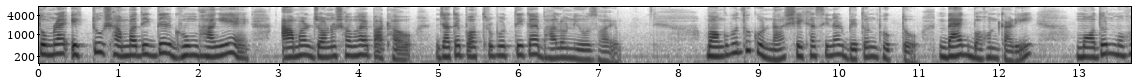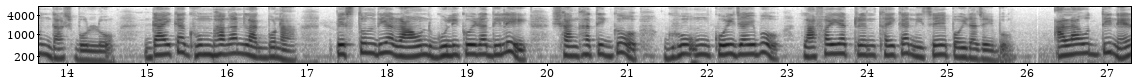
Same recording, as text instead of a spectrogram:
তোমরা একটু সাংবাদিকদের ঘুম ভাঙিয়ে আমার জনসভায় পাঠাও, যাতে পত্রপত্রিকায় ভালো নিউজ হয়। বঙ্গবন্ধু কন্যা শেখ হাসিনার বেতনভুক্ত ব্যাগ বহনকারী মদন মোহন দাস বলল, ডাইকা ঘুম ভাঙান লাগবো না। পেস্তল দিয়া রাউন্ড গুলি কইরা দিলেই সাংঘাতিক ঘুম কই যাইব, লাফাইয়া ট্রেন থাইকা নিচে পইরা যাইব। আলাউদ্দিনের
